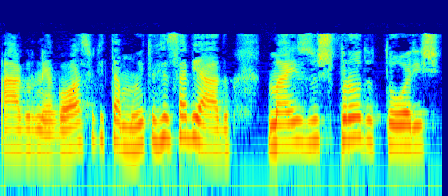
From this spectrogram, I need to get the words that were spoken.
agronegócio que está muito ressabiado, mas os produtores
